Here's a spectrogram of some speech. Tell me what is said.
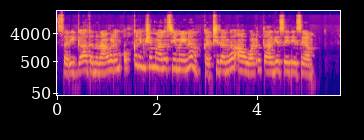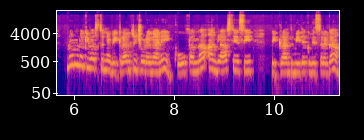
సరిగ్గా అతను రావడం ఒక్క నిమిషం ఆలస్యమైనా ఖచ్చితంగా ఆ వాటర్ తాగేసేదేశాం. రూమ్లోకి వస్తున్న విక్రాంత్ని చూడగానే కోపంగా ఆ గ్లాస్ తీసి విక్రాంత్ మీదకు విసరగా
